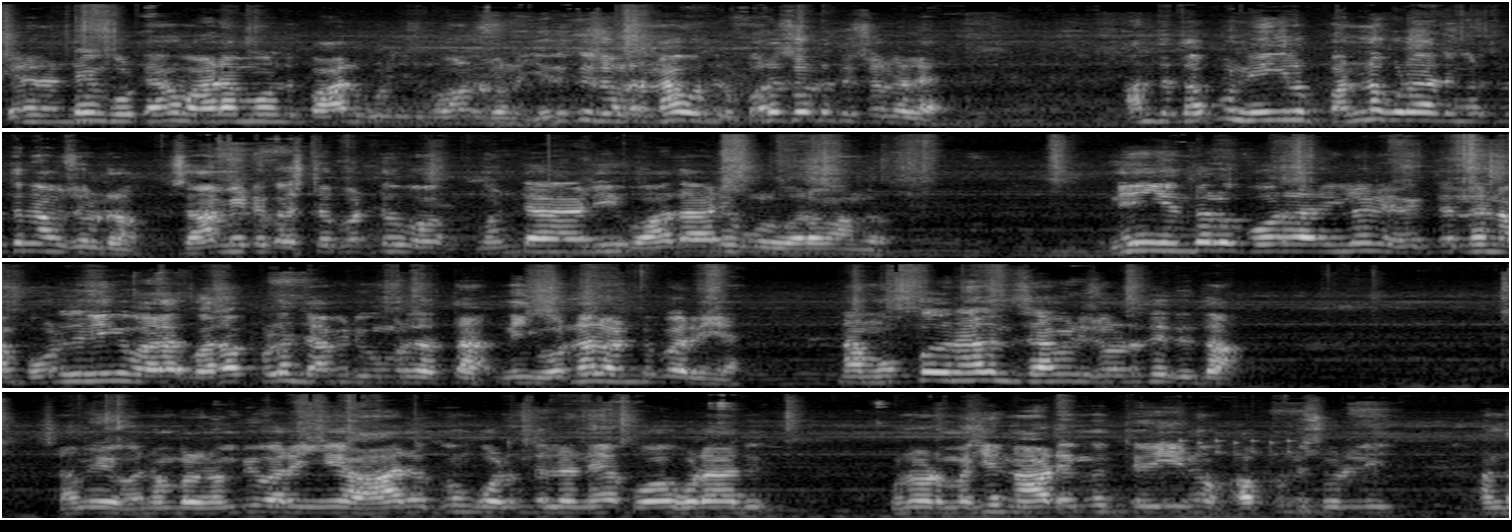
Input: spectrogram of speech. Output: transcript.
ஏன்னா ரெண்டையும் கூட்டாங்க வாடாமல் வந்து பால் குடிச்சிட்டு போகணும்னு சொன்னேன். எதுக்கு சொல்கிறேன்னா ஒருத்தர் குறை சொல்கிறது சொல்லலை. அந்த தப்பு நீங்களும் பண்ணக்கூடாதுங்கிறது நாம சொல்றோம். சாமிகிட்ட கஷ்டப்பட்டு மண்டாடி வாதாடி உங்களுக்கு வர வாங்குறோம். நீங்க எந்த அளவுக்கு போராடுறீங்களோ எனக்கு தெரியல. நான் பொழுது நீங்க வர வரப்பெல்லாம் சாமிட்டு கும்பிட்றது தான் நீங்க ஒரு நாள் வந்துட்டு பாருங்க நான் முப்பது நாள் இந்த சாமிட்டு சொல்றது இதுதான். சாமி நம்மளை நம்பி வரீங்க யாருக்கும் குழந்தை இல்லைன்னே போகக்கூடாது. உன்னோட மகிழ் நாடெங்கும் தெரியணும் அப்படின்னு சொல்லி அந்த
